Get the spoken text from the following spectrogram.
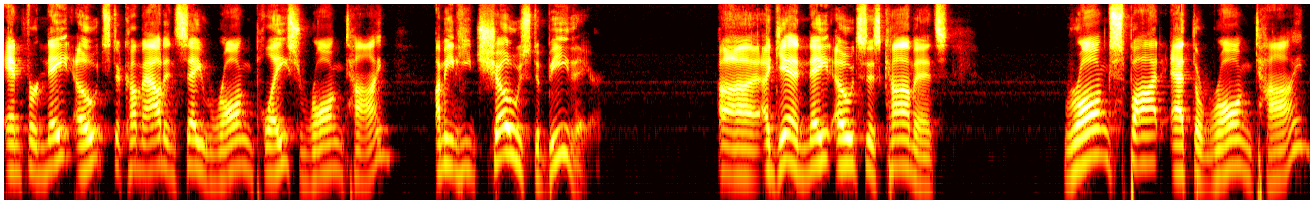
And for Nate Oats to come out and say wrong place, wrong time, I mean, he chose to be there. Uh, again, Nate Oats' comments wrong spot at the wrong time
